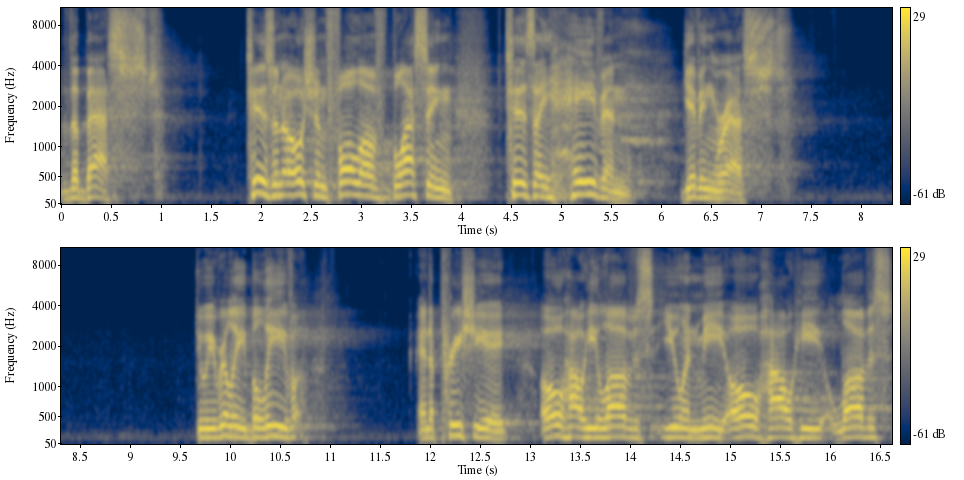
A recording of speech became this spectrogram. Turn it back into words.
the best? Tis an ocean full of blessing tis a haven giving rest. Do we really believe and appreciate, oh, how he loves you and me? Oh, how he loves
